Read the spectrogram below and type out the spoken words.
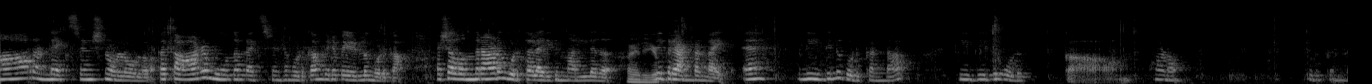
ആറെണ്ണം എക്സ്റ്റൻഷൻ ഉള്ളൂ അപ്പൊ താഴെ മൂന്നെണ്ണം എക്സ്റ്റൻഷൻ കൊടുക്കാം പിന്നെ മേളിലും കൊടുക്കാം. പക്ഷെ ഒന്നരാടും കൊടുത്താലായിരിക്കും നല്ലത്. ഇപ്പൊ രണ്ടെണ്ണായി. ഏഹ് ഇനി ഇതിൽ കൊടുക്കണ്ട. ഇതിൽ കൊടുക്കാം. ആണോ? കൊടുക്കണ്ട.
